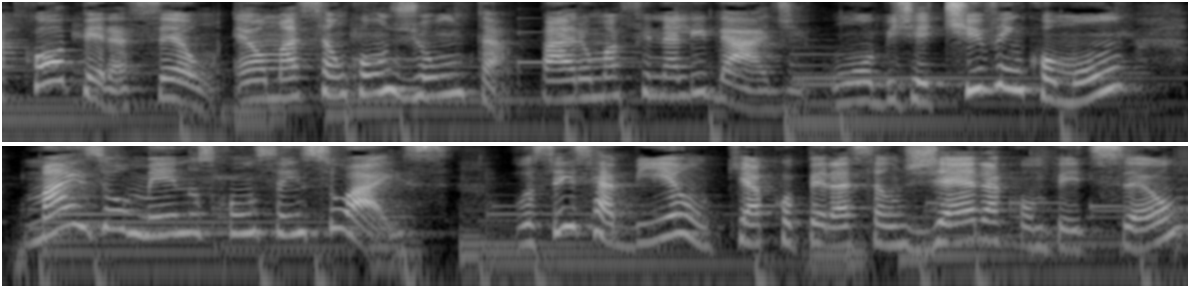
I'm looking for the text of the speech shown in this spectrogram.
A cooperação é uma ação conjunta para uma finalidade, um objetivo em comum, mais ou menos consensuais. Vocês sabiam que a cooperação gera competição?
